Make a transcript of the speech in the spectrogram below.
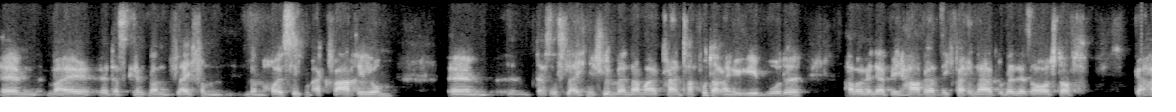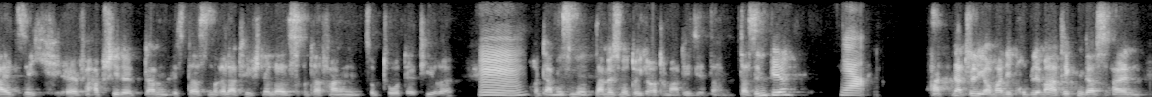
Ähm, weil äh, das kennt man vielleicht von einem häuslichen Aquarium. Ähm, das ist vielleicht nicht schlimm, wenn da mal kein Tag Futter reingegeben wurde. Aber wenn der pH-Wert sich verändert oder der Sauerstoffgehalt sich äh, verabschiedet, dann ist das ein relativ schnelles Unterfangen zum Tod der Tiere. Mhm. Und da müssen wir, da müssen wir durchautomatisiert sein. Da sind wir. Ja hat natürlich auch mal die Problematiken, dass ein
